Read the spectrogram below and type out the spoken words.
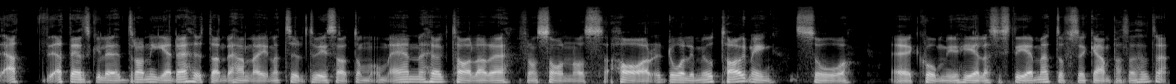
att, att den skulle dra ner det. Utan det handlar ju naturligtvis om att om, om en högtalare från Sonos har dålig mottagning så Eh, kommer ju hela systemet att försöka anpassa sig till den.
